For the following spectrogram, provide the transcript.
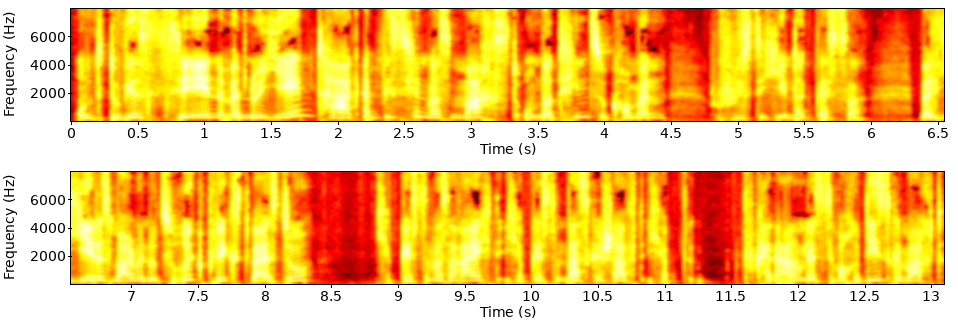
Und du wirst sehen, wenn du jeden Tag ein bisschen was machst, um dorthin zu kommen, du fühlst dich jeden Tag besser. Weil jedes Mal, wenn du zurückblickst, weißt du, ich habe gestern was erreicht, ich habe gestern das geschafft, ich habe, keine Ahnung, letzte Woche dies gemacht.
